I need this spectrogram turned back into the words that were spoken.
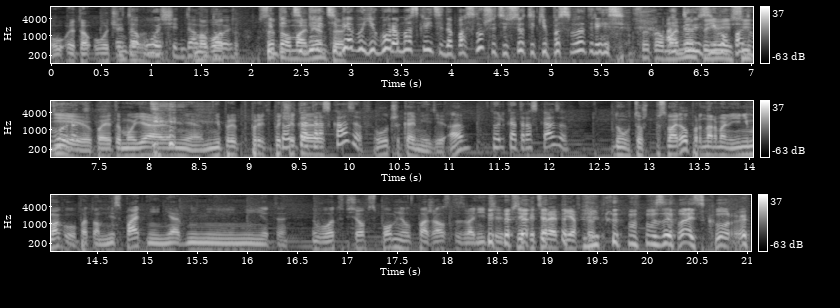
О, это очень это давно. очень давно. Ну вот, с Тебе- этого тебе, момента... тебе бы Егора Москвитина послушать и все-таки посмотреть. С этого момента я его и сидею, подборок. поэтому я не, не пред- предпочитаю... Только от рассказов? Лучше комедии, а? Только от рассказов? Ну, то, что посмотрел паранормально, я не могу потом не спать, ни, ни, ни, ни- ни это. Ну Вот, все, вспомнил, пожалуйста, звоните психотерапевту. Вызывай скорую.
